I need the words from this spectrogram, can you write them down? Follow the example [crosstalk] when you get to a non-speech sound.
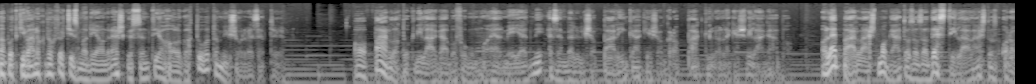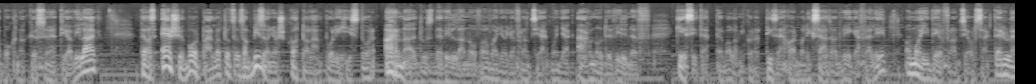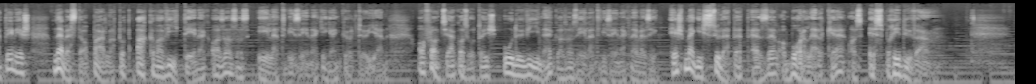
Napot kívánok, dr. Csizmadi András köszönti a hallgatót, a műsorvezető. A párlatok világába fogunk ma elmélyedni, ezen belül is a pálinkák és a grappák különleges világába. A lepárlást magát, azaz a desztillálást az araboknak köszönheti a világ, de az első borpárlatot az a bizonyos katalán polihisztor Arnaldus de Villanova, vagy ahogy a franciák mondják Arnaud de Villeneuve készítette valamikor a 13. század vége felé a mai Dél-Franciaország területén, és nevezte a párlatot Aqua Vitének, azaz az életvizének, igen költő ilyen. A franciák azóta is Eau de Vie-nek, azaz életvizének nevezik. És meg is született ezzel a borlelke, az Esprit du Vin.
